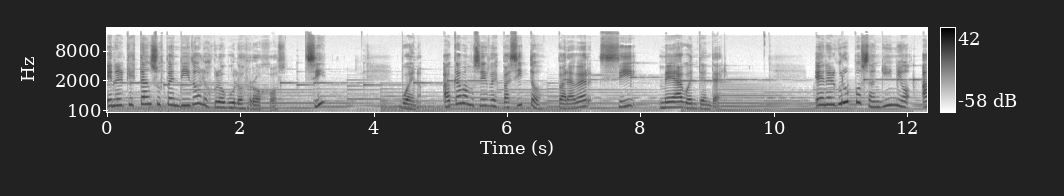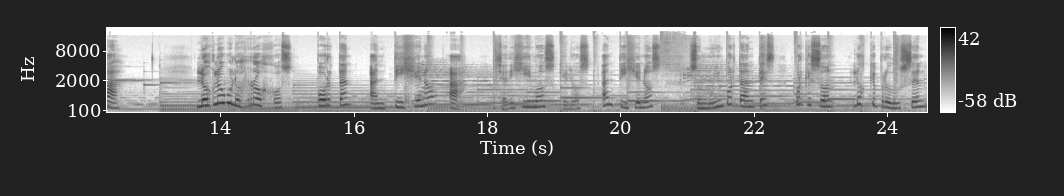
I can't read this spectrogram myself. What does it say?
en el que están suspendidos los glóbulos rojos. ¿Sí? Bueno, acá vamos a ir despacito para ver si me hago entender. En el grupo sanguíneo A los glóbulos rojos portan antígeno A. Ya dijimos que los antígenos son muy importantes porque son los que producen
